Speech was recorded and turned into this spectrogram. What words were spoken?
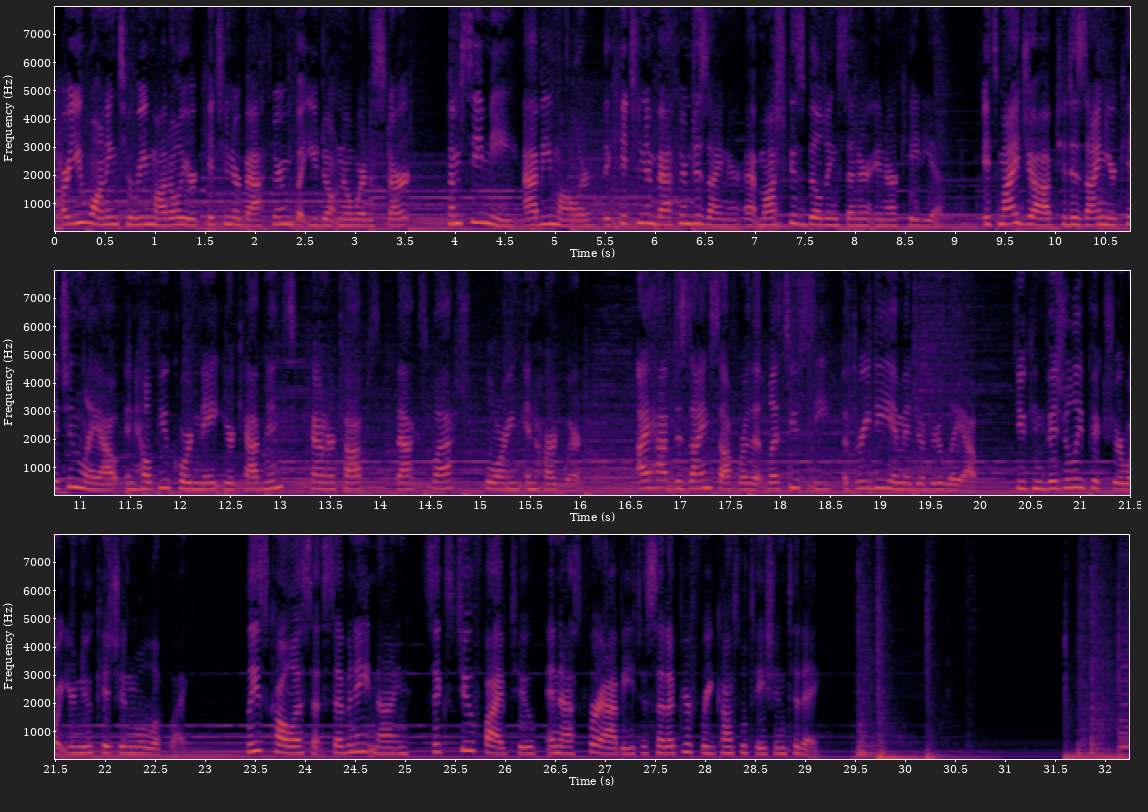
Are you wanting to remodel your kitchen or bathroom, but you don't know where to start? Come see me, Abby Mahler, the kitchen and bathroom designer at Moshka's Building Center in Arcadia. It's my job to design your kitchen layout and help you coordinate your cabinets, countertops, backsplash, flooring, and hardware. I have design software that lets you see a 3D image of your layout so you can visually picture what your new kitchen will look like. Please call us at 789 6252 and ask for Abby to set up your free consultation today.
